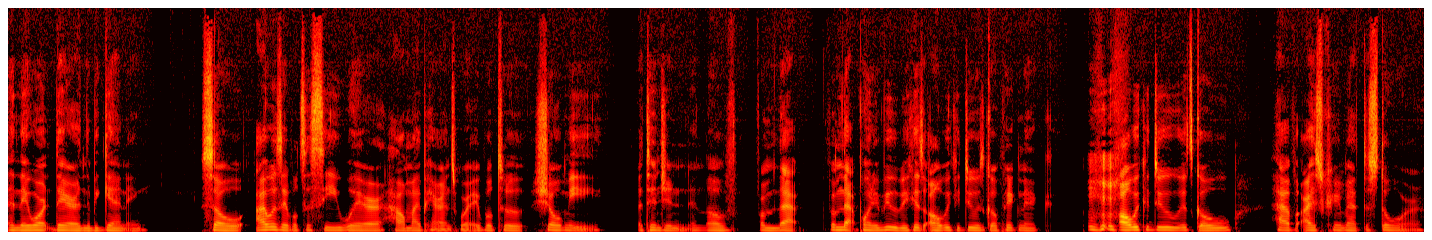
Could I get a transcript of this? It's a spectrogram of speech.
and they weren't there in the beginning so i was able to see where how my parents were able to show me attention and love from that from that point of view because all we could do is go picnic all we could do is go have ice cream at the store.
